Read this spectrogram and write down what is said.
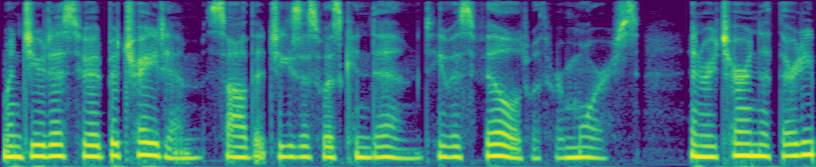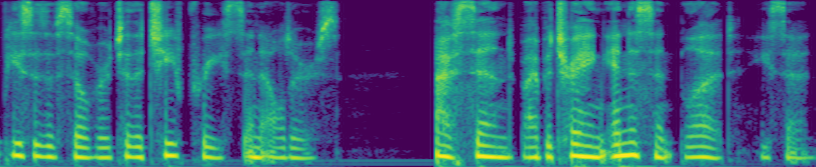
When Judas, who had betrayed him, saw that Jesus was condemned, he was filled with remorse and returned the thirty pieces of silver to the chief priests and elders. I've sinned by betraying innocent blood, he said.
